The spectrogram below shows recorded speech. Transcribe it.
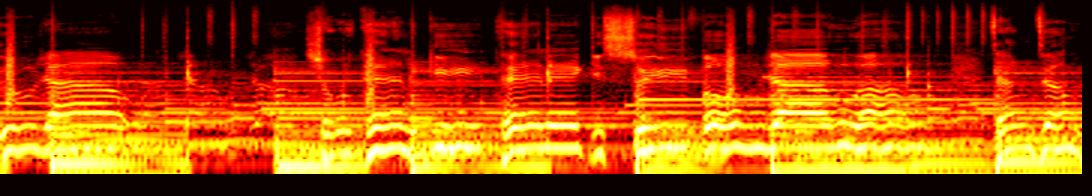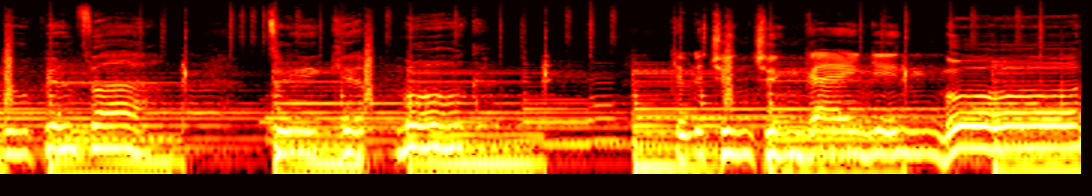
都扰。想为天灵记，天灵记随风绕。将将路边花，Kiểu là chừng chừng gai nhìn mưa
